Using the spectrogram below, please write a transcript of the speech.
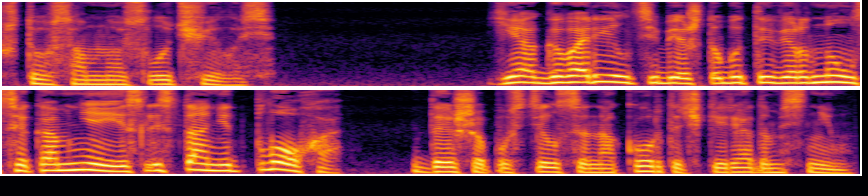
что со мной случилось». «Я говорил тебе, чтобы ты вернулся ко мне, если станет плохо!» Дэш опустился на корточки рядом с ним.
